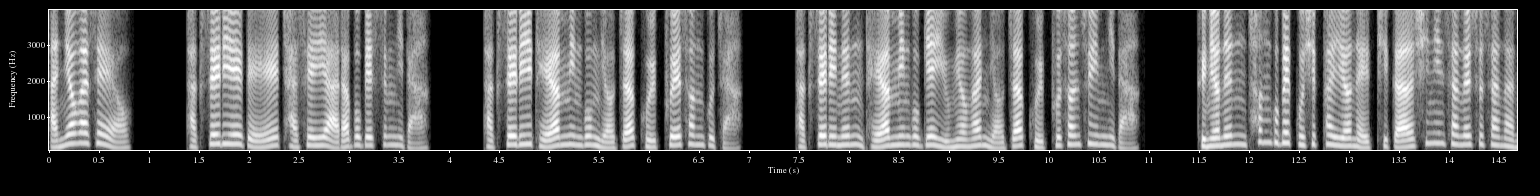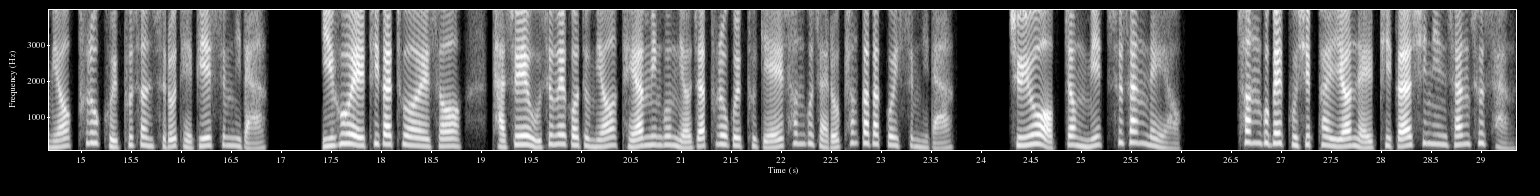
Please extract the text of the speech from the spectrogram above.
안녕하세요. 박세리에 대해 자세히 알아보겠습니다. 박세리 대한민국 여자 골프의 선구자. 박세리는 대한민국의 유명한 여자 골프 선수입니다. 그녀는 1998년 LP가 신인상을 수상하며 프로 골프 선수로 데뷔했습니다. 이후 LP가 투어에서 다수의 우승을 거두며 대한민국 여자 프로골프계의 선구자로 평가받고 있습니다. 주요 업적 및 수상 내역 1998년 LP가 신인상 수상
